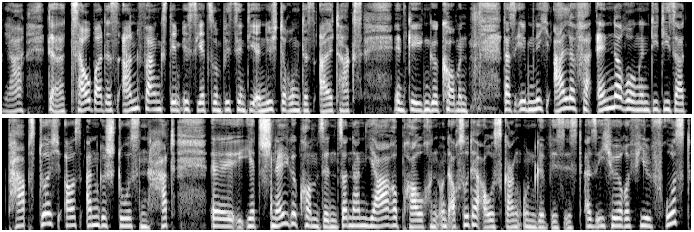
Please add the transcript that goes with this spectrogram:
Ja, der Zauber des Anfangs, dem ist jetzt so ein bisschen die Ernüchterung des Alltags entgegengekommen. Dass eben nicht alle Veränderungen, die dieser Papst durchaus angestoßen hat, äh, jetzt schnell gekommen sind, sondern Jahre brauchen und auch so der Ausgang ungewiss ist. Also ich höre viel Frust,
